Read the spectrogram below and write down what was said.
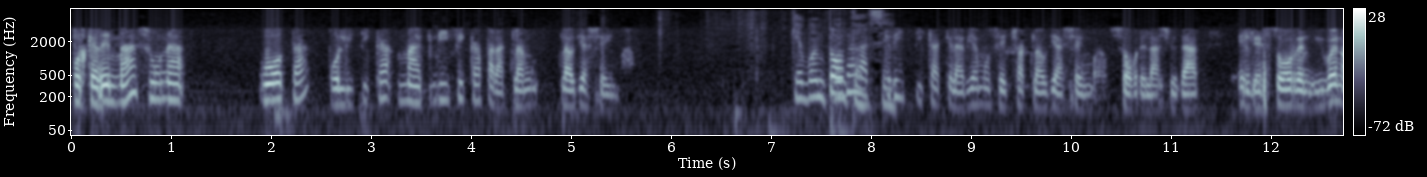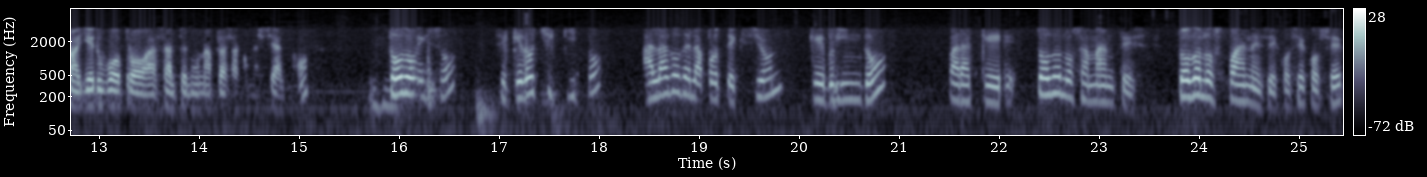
Porque además una cuota política magnífica para Claudia Sheinbaum. Qué buen punto. Toda la sí. crítica que le habíamos hecho a Claudia Sheinbaum sobre la ciudad, el desorden, y bueno, ayer hubo otro asalto en una plaza comercial, ¿no? Todo eso se quedó chiquito al lado de la protección que brindó para que todos los amantes, todos los fans de José José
